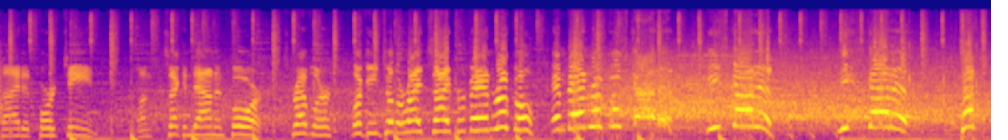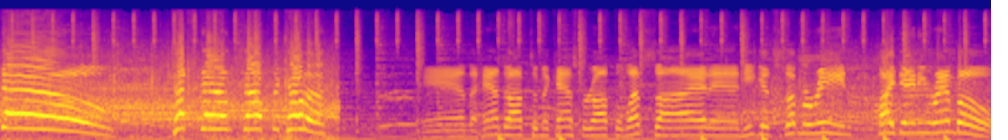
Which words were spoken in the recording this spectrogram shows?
Tied at 14 on second down and four. Streveler looking to the right side for Van Ruckel, and Van Ruckel's got it! He's got it! He's got it! Touchdown! South Dakota! And the handoff to McCaster off the left side, and he gets submarine by Danny Rambo.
